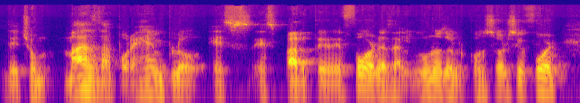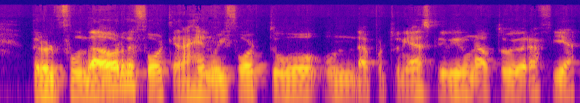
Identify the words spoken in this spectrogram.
de hecho Mazda, por ejemplo, es, es parte de Ford, es algunos del consorcio Ford, pero el fundador de Ford, que era Henry Ford, tuvo la oportunidad de escribir una autobiografía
